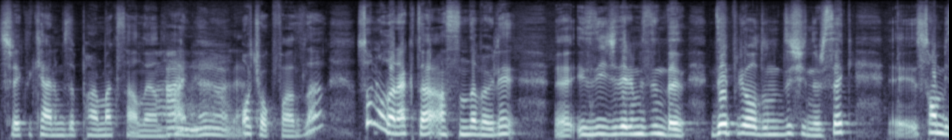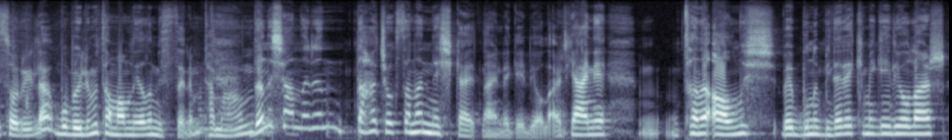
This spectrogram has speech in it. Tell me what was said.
sürekli kendimize parmak sallayan hal Aynen öyle. o çok fazla. Son olarak da aslında böyle e, izleyicilerimizin de depli olduğunu düşünürsek son bir soruyla bu bölümü tamamlayalım isterim. Tamam. Danışanların daha çok sana ne şikayetlerle geliyorlar? Yani tanı almış ve bunu bilerek mi geliyorlar?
